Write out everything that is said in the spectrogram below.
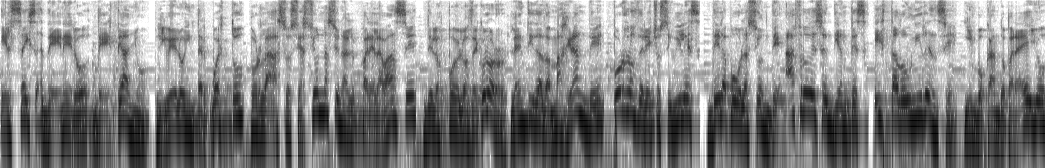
el 6 de enero de este año, libelo interpuesto por la Asociación Nacional para el Avance de los Pueblos de Color, la entidad más grande por los derechos civiles de la población de afrodescendientes estadounidense, invocando para ello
